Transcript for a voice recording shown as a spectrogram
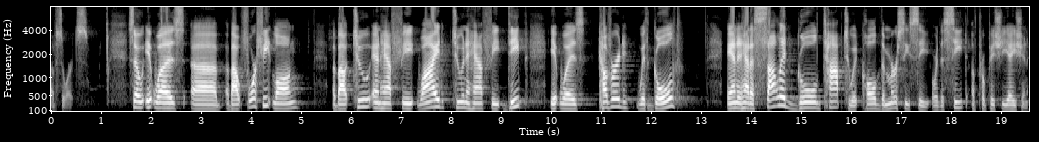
of sorts. So it was uh, about four feet long, about two and a half feet wide, two and a half feet deep. It was covered with gold, and it had a solid gold top to it called the mercy seat or the seat of propitiation.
